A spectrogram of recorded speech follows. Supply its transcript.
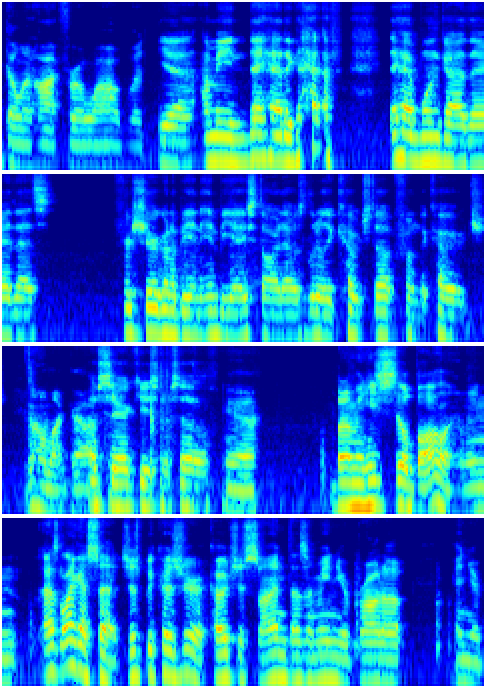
going hot for a while. But Yeah, I mean, they had a guy, they had one guy there that's for sure going to be an NBA star that was literally coached up from the coach oh my god, of Syracuse himself. Yeah. But I mean, he's still balling. I mean, as like I said, just because you're a coach's son doesn't mean you're brought up and you're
